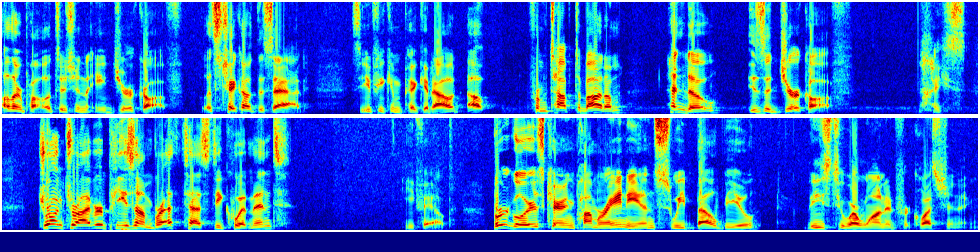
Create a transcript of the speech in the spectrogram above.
other politician a jerk off. Let's check out this ad. See if you can pick it out. Oh, from top to bottom, Hendo is a jerk off. Nice. Drunk driver pees on breath test equipment. He failed. Burglars carrying Pomeranians, Sweet Bellevue. These two are wanted for questioning.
